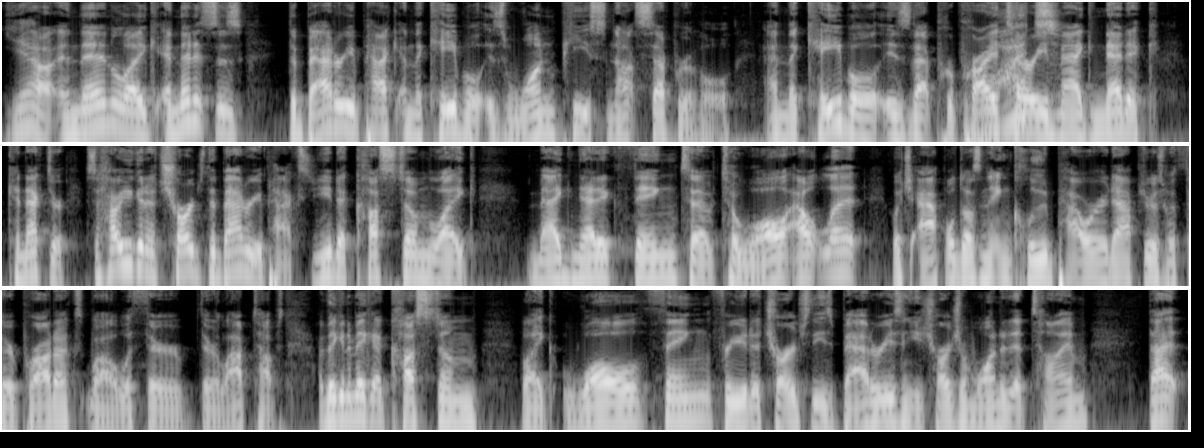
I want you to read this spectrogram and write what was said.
Yeah, and then like, and then it says the battery pack and the cable is one piece, not separable, and the cable is that proprietary What? magnetic connector. So how are you going to charge the battery packs? You need a custom like magnetic thing to to wall outlet, which Apple doesn't include power adapters with their products. Well, with their their laptops, are they going to make a custom like wall thing for you to charge these batteries, and you charge them one at a time? That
